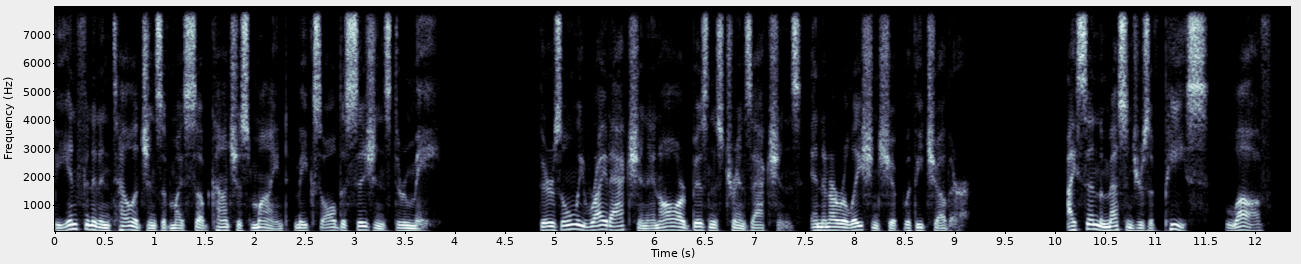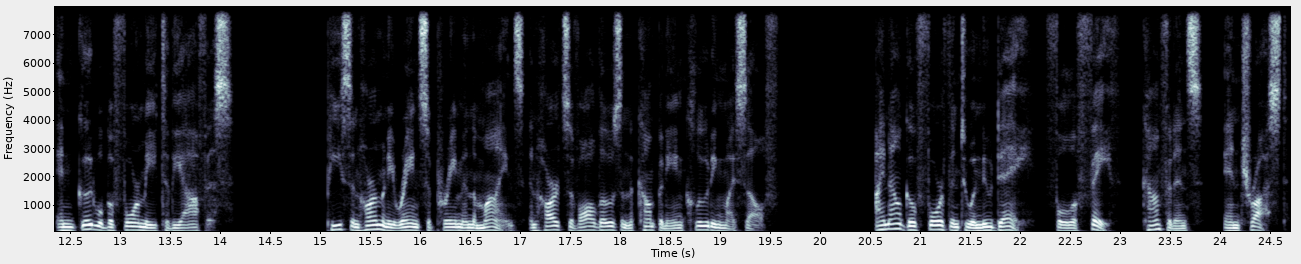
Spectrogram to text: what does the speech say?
The infinite intelligence of my subconscious mind makes all decisions through me. There is only right action in all our business transactions and in our relationship with each other. I send the messengers of peace, love, and goodwill before me to the office. peace and harmony reign supreme in the minds and hearts of all those in the company, including myself. I now go forth into a new day, full of faith, confidence, and trust.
